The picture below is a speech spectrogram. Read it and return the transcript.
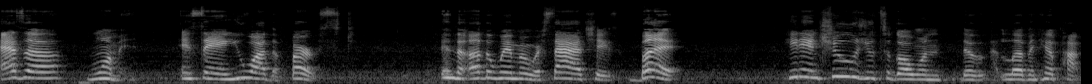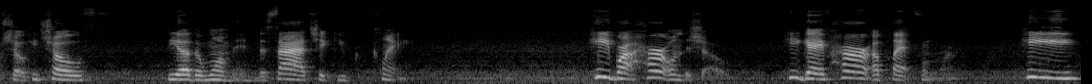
as a woman and saying you are the first and the other women were side chicks but he didn't choose you to go on the Love and Hip Hop show. He chose the other woman, the side chick you claim. He brought her on the show. He gave her a platform. He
